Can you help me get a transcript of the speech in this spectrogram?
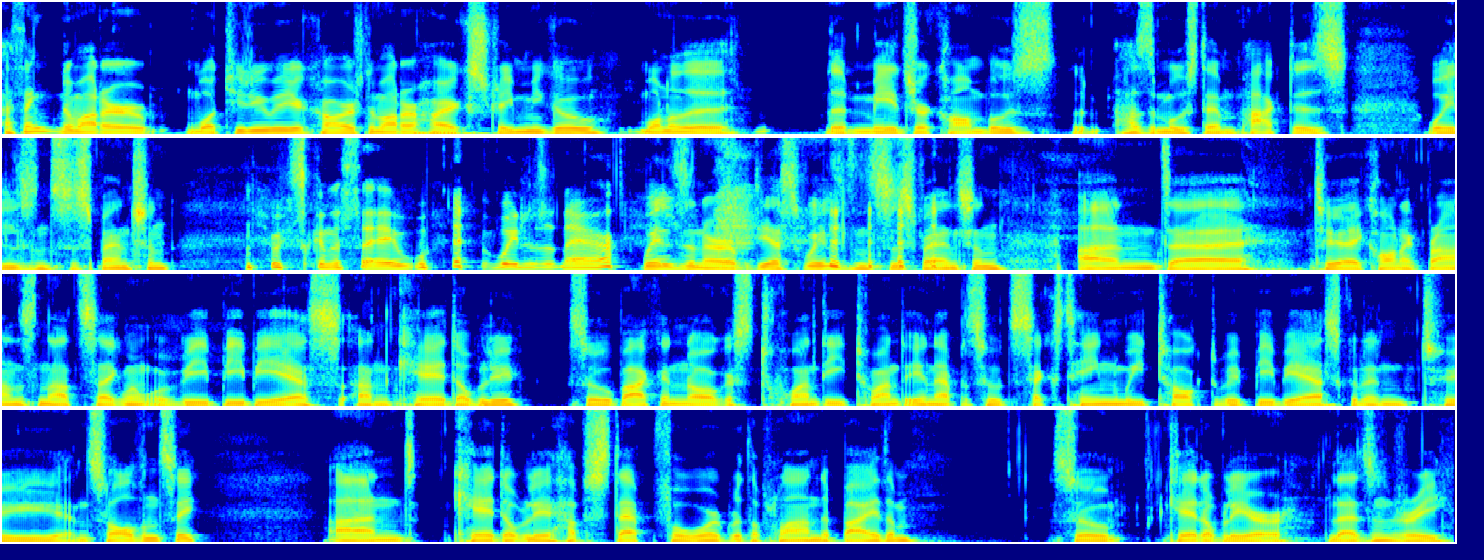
I think no matter what you do with your cars, no matter how extreme you go, one of the the major combos that has the most impact is wheels and suspension. I was going to say wheels and air. Wheels and air, but yes, wheels and suspension. And uh, two iconic brands in that segment would be BBS and KW. So back in August 2020, in episode 16, we talked about BBS going into insolvency, and KW have stepped forward with a plan to buy them. So KW are legendary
